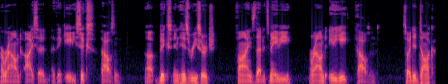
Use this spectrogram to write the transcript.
around, I said, I think 86,000. Uh, Bix in his research finds that it's maybe around 88,000. So I did talk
